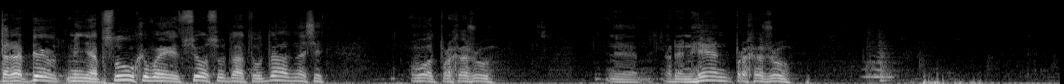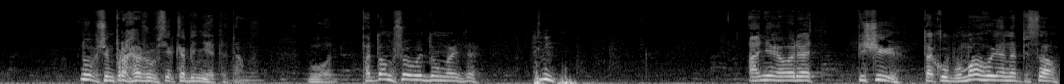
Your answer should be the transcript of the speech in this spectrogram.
терапевт меня обслухивает, все сюда-туда, значит, вот прохожу э, рентген, прохожу, ну, в общем, прохожу все кабинеты там. Вот. Потом, что вы думаете? Они говорят, пиши такую бумагу, я написал.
